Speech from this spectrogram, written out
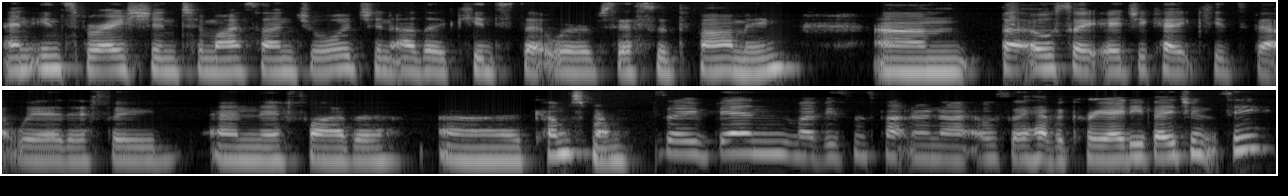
an inspiration to my son George and other kids that were obsessed with farming, um, but also educate kids about where their food and their fibre uh, comes from. So, Ben, my business partner, and I also have a creative agency.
